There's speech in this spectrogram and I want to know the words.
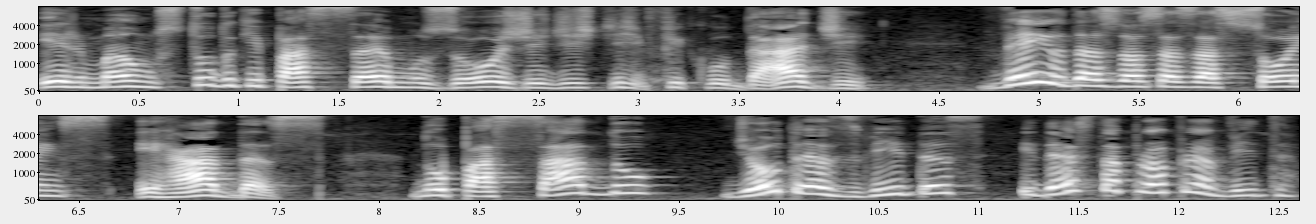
Irmãos, tudo que passamos hoje de dificuldade veio das nossas ações erradas no passado, de outras vidas e desta própria vida.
